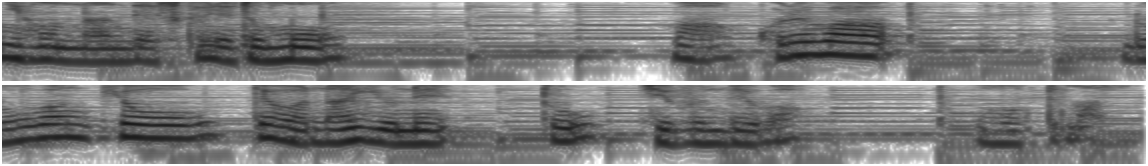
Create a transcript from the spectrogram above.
2本なんですけれどもまあこれは老眼鏡ではないよねと自分では思ってます。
